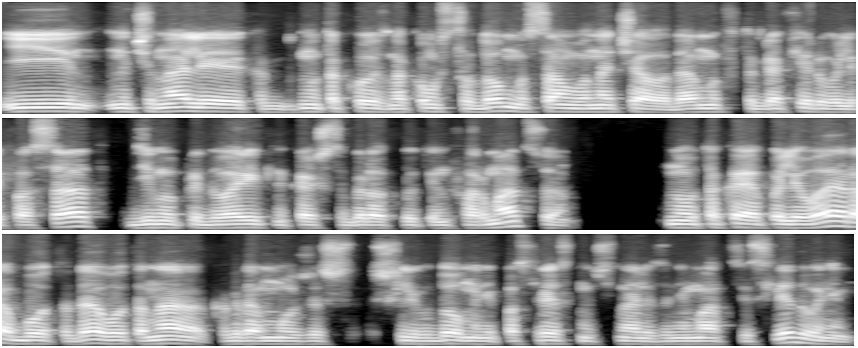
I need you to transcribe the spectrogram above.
и начинали как бы, ну, такое знакомство дома с самого начала. Да? Мы фотографировали фасад. Дима предварительно, конечно, собирал какую-то информацию. Но такая полевая работа, да, вот она, когда мы уже шли в дом и непосредственно начинали заниматься исследованием,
